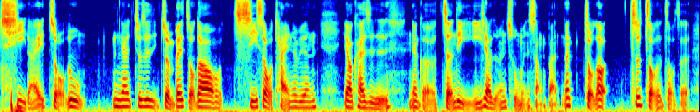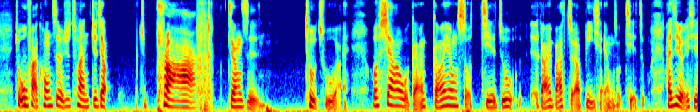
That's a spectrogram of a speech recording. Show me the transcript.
起来走路，应该就是准备走到洗手台那边，要开始那个整理一下，准备出门上班。那走到。就走着走着就无法控制，我就突然就这样就啪这样子吐出来，我吓到我赶赶快用手接住，赶快把嘴巴闭起来，用手接住，还是有一些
